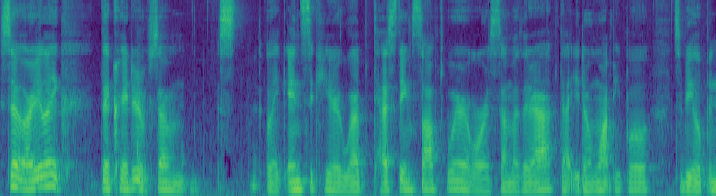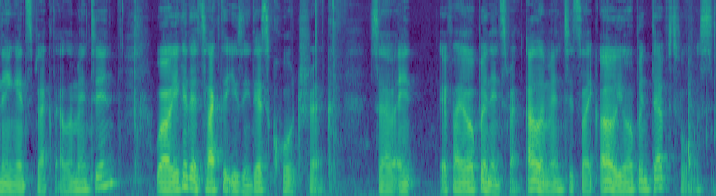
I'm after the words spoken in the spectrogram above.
So, are you like the creator of some like insecure web testing software or some other app that you don't want people to be opening Inspect Element in? Well, you can detect it using this cool trick. So, if I open Inspect Element, it's like, oh, you open DevTools.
